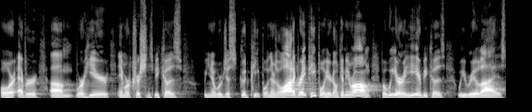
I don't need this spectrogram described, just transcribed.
or ever um, we're here and we're Christians because you know, we're just good people. And there's a lot of great people here, don't get me wrong. But we are here because we realized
